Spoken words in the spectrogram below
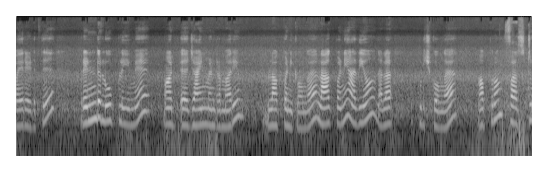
ஒயரை எடுத்து ரெண்டு லூப்லேயுமே மாட் ஜாயின் பண்ணுற மாதிரி லாக் பண்ணிக்கோங்க. லாக் பண்ணி அதையும் நல்லா பிடிச்சிக்கோங்க. அப்புறம் ஃபஸ்ட்டு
